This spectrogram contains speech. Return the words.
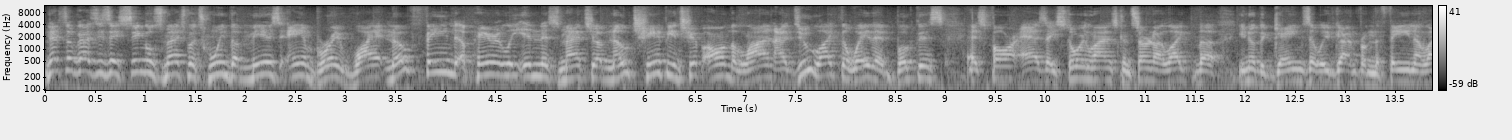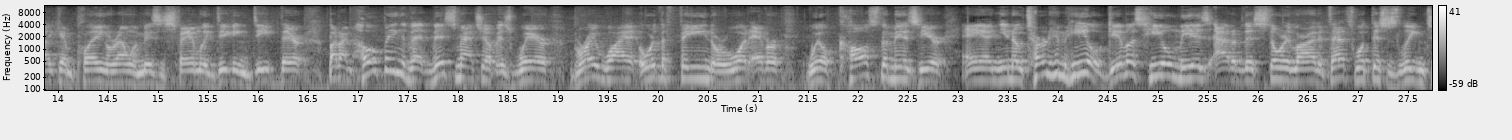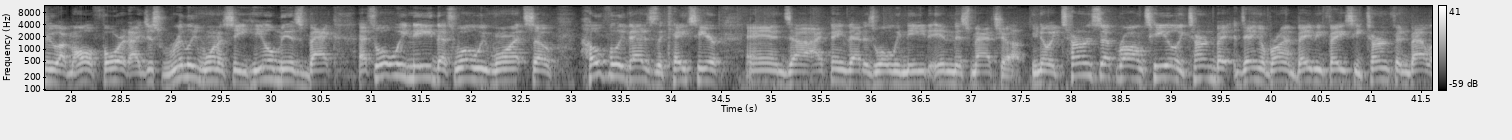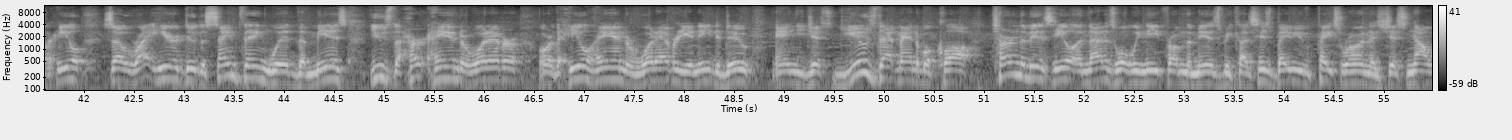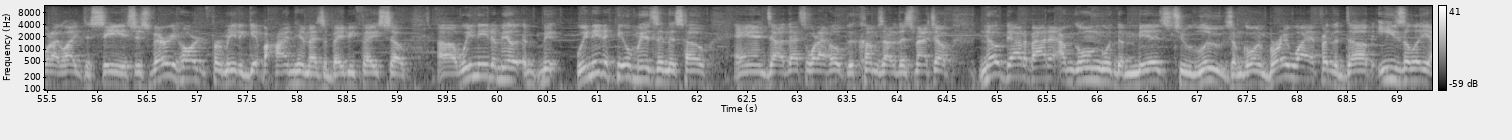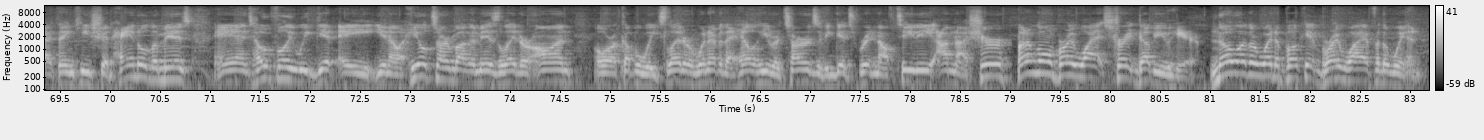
Next up, guys, is a singles match between The Miz and Bray Wyatt. No Fiend apparently in this matchup. No championship on the line. I do like the way they booked this as far as a storyline is concerned. I like the, you know, the games that we've gotten from The Fiend. I like him playing around with Miz's family, digging deep there. But I'm hoping that this matchup is where Bray Wyatt or The Fiend or whatever will cost The Miz here and, you know, turn him heel. Give us heel Miz out of this storyline. If that's what this is leading to, I'm all for it. I just really want to see heel Miz back. That's what we need. That's what we want. So hopefully that is the case here. And uh, I think that is what we need in this matchup. You know, he turned Seth Rollins heel. He turned ba Daniel Bryan babyface. He turned Finn Balor heel. So right here, do the same thing with The Miz. Use the hurt hand or whatever, or the heel hand or whatever you need to do. And you just use that mandible claw, turn The Miz heel, and that is what we need from The Miz because his babyface run is just not what I like to see. It's just very hard for me to get behind him as a babyface. So uh, we need a we need a heel Miz in this hoe, and uh, that's what I hope that comes out of this matchup. No doubt about it, I'm going with The Miz to lose. I'm going Bray Wyatt for the dub easily. I think he should handle The Miz, and hopefully we get a, you know, a heel turn by The Miz later on, or a couple weeks later, whenever the hell he returns, if he gets written off TV, I'm not sure. But I'm going Bray Wyatt straight W here. No other way to book it, Bray Wyatt for the win.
